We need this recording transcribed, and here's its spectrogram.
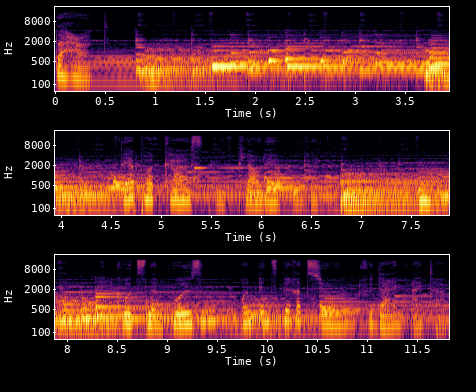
the Heart. Der Podcast mit Claudia Uhrig. Mit kurzen Impulsen und Inspirationen für deinen Alltag.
